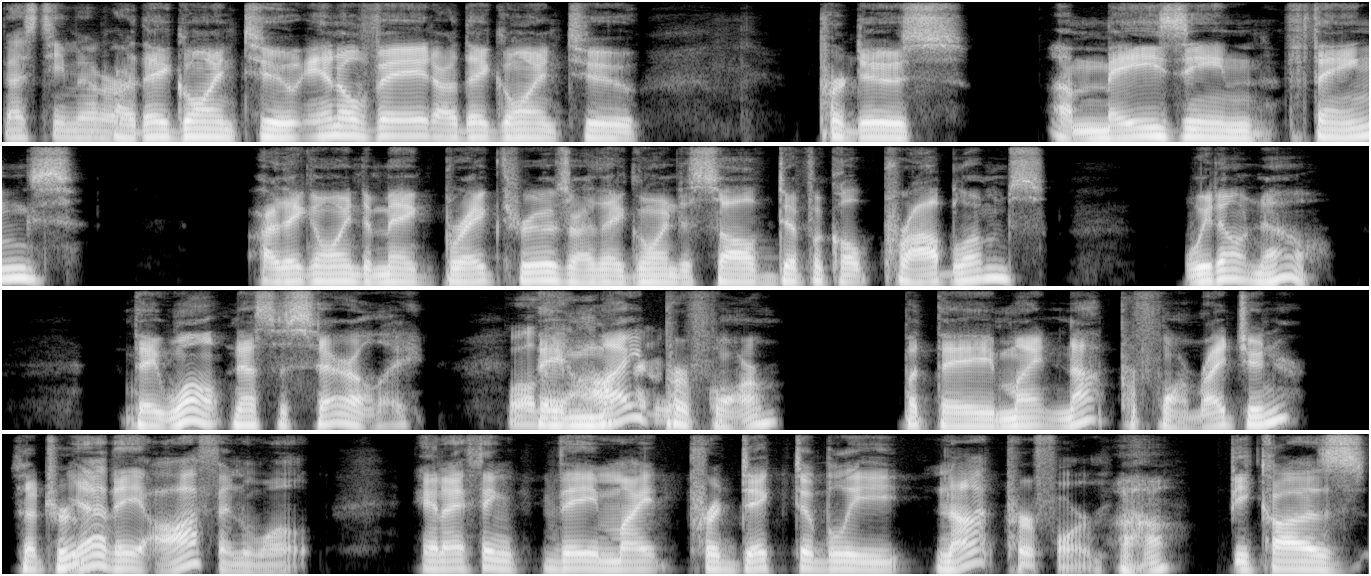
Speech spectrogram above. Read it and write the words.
Best team ever. Are they going to innovate? Are they going to produce amazing things? Are they going to make breakthroughs? Are they going to solve difficult problems? We don't know. They won't necessarily. Well, they, they might perform, but they might not perform, right, Junior? Is that true? Yeah, they often won't. And I think they might predictably not perform uh-huh. because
